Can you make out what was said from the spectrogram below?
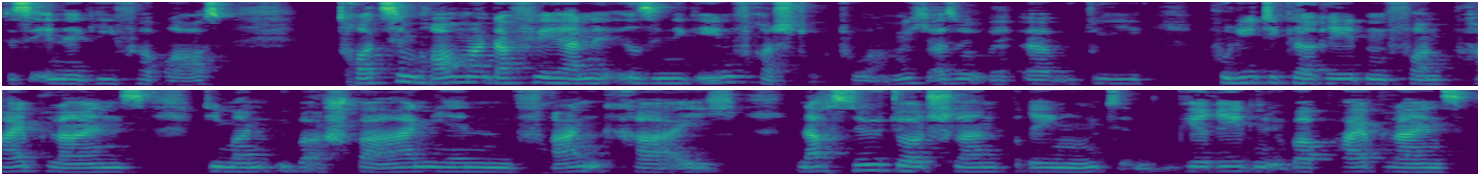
des Energieverbrauchs. Trotzdem braucht man dafür ja eine irrsinnige Infrastruktur, nicht? Also äh, die Politiker reden von Pipelines, die man über Spanien, Frankreich nach Süddeutschland bringt. Wir reden über Pipelines,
